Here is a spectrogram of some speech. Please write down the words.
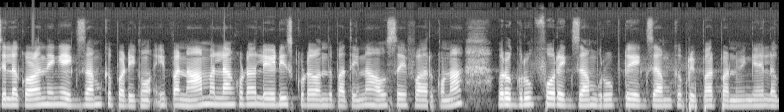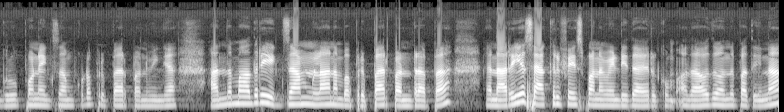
சில குழந்தைங்க எக்ஸாமுக்கு படிக்கும். இப்போ நாமெல்லாம் கூட லேடிஸ் கூட வந்து பார்த்திங்கன்னா ஹவுஸ் ஒய்ஃபாக இருக்கும்னா ஒரு group four exam group two எக்ஸாமுக்கு ப்ரிப்பேர் பண்ணுவீங்க. இல்லை குரூப் ஒன் எக்ஸாம் கூட ப்ரிப்பேர் பண்ணுவீங்க. அந்த மாதிரி எக்ஸாம்லாம் நம்ம ப்ரிப்பேர் பண்ணுறப்ப நிறைய சாக்ரிஃபைஸ் பண்ண வேண்டியதாக இருக்கும். அதாவது வந்து பார்த்திங்கன்னா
